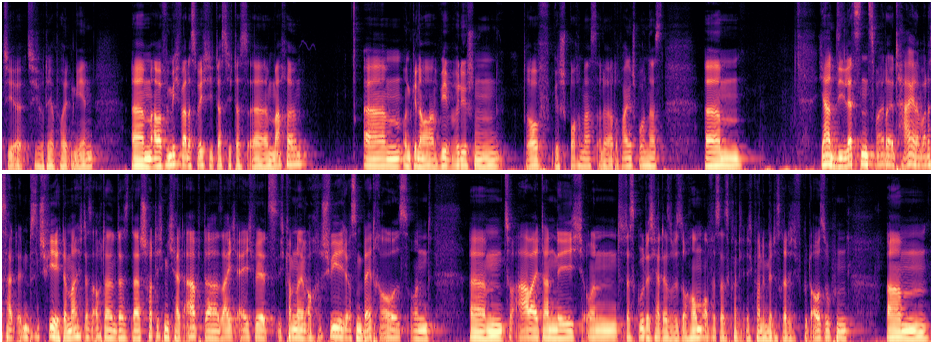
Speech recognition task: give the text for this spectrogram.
Psy- Psychotherapeuten gehen. Ähm, aber für mich war das wichtig, dass ich das äh, mache. Ähm, und genau, wie, wie du schon drauf gesprochen hast oder darauf angesprochen hast, ähm, ja, die letzten zwei, drei Tage, da war das halt ein bisschen schwierig. Da mache ich das auch, da, da, da schotte ich mich halt ab. Da sage ich, ey, ich will jetzt, ich komme dann auch schwierig aus dem Bett raus und ähm, zur Arbeit dann nicht. Und das Gute ist, ich hatte ja sowieso Homeoffice, also konnte, ich konnte mir das relativ gut aussuchen. Ähm,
